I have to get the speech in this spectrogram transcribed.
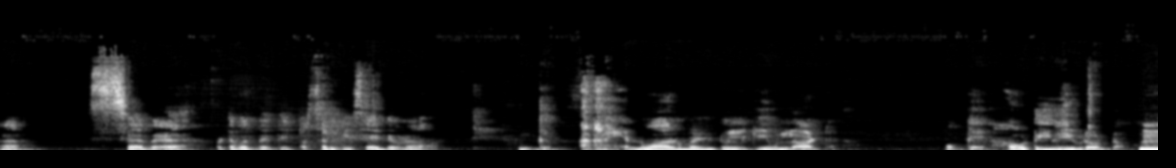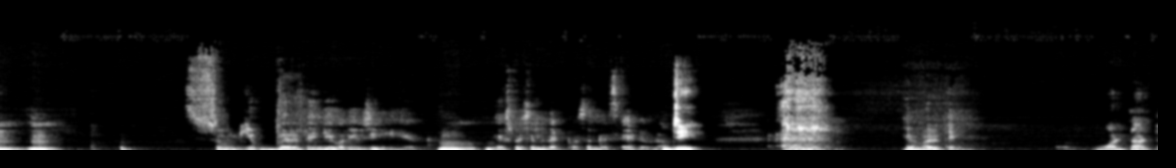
Huh? Sir, uh, whatever the, the person he said, you know, environment will give lot. Okay, how to use you don't know. Hmm hmm So everything you are using here, hmm especially that person has said, you know, जी everything. What not?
